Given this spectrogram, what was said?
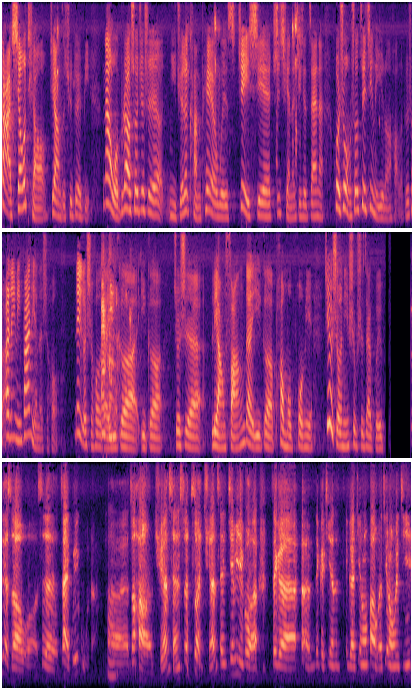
大萧条这样子去对比，那我不知道说就是你觉得 compare with 这些之前的这些灾难，或者说我们说最近的一轮好了，比如说二零零八年的时候，那个时候的一个 一个就是两房的一个泡沫破灭，这个时候您是不是在硅谷？那个时候我是在硅谷的，呃，正好全程是算全程经历过这个那个金那个金融泡沫金融危机，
